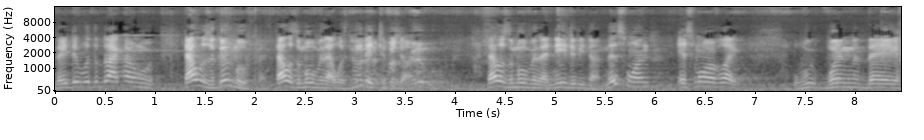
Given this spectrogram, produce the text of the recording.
they did with the Black Power movement. That was a good movement. That was a movement that was No, needed that to be was a done. good movement. That was a movement that needed to be done. This one, it's more of like w- when they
